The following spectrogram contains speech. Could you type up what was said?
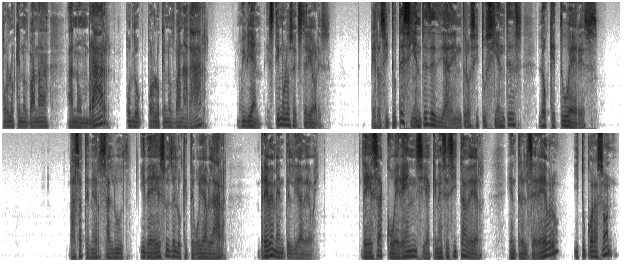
por lo que nos van a, nombrar, por lo, por lo que nos van a dar. Muy bien, estímulos exteriores. Pero si tú te sientes desde adentro, si tú sientes lo que tú eres, vas a tener salud. Y de eso es de lo que te voy a hablar brevemente el día de hoy. De esa coherencia que necesita haber entre el cerebro y tu corazón.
